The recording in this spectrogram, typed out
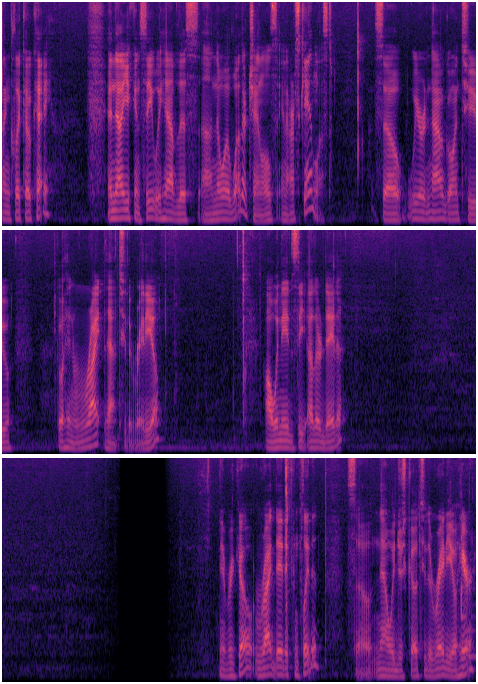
and click OK. And now you can see we have this uh, NOAA weather channels in our scan list. So we are now going to go ahead and write that to the radio. All we need is the other data. There we go, write data completed. So now we just go to the radio here.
